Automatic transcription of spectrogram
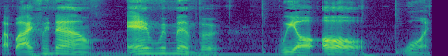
Bye bye for now. And remember, we are all one.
